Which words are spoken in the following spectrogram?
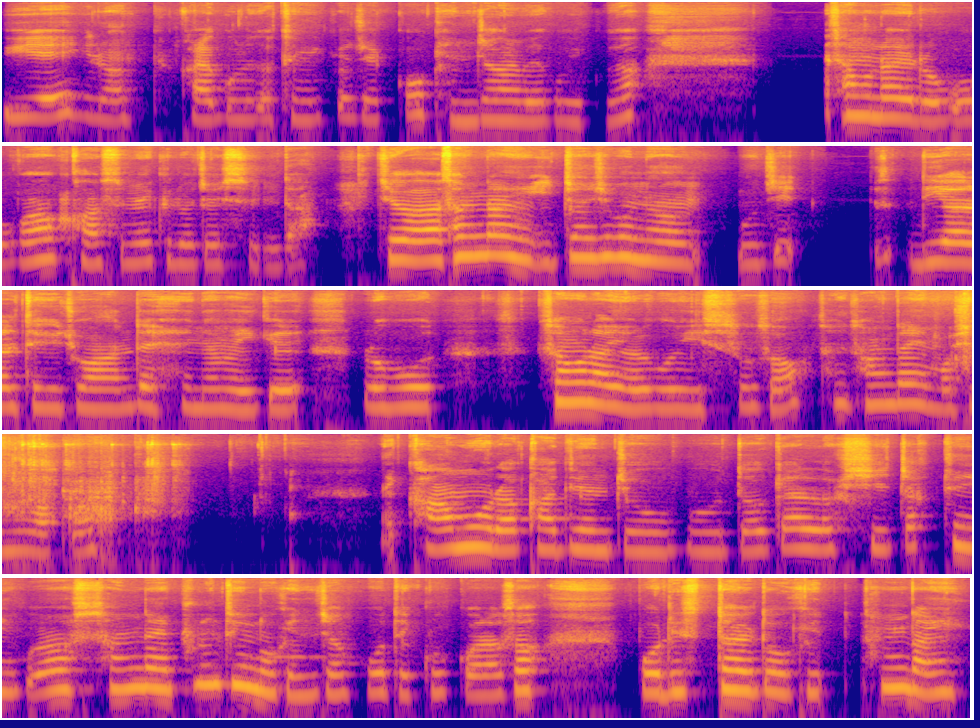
위에 이런 갈고리 같은 게 껴져 있고 견장을 메고 있고요. 사무라이 로고가 가슴에 그려져 있습니다. 제가 상당히 2015년 뭐지 니아를 되게 좋아하는데 왜냐면 이게 로봇 사무라이 얼굴이 있어서 상당히 멋있는 것 같고요. 네, 가모라 가디언즈 오브 더 갤럭시 짝퉁이고요. 상당히 프린팅도 괜찮고 데코 거라서 머리 스타일도 상당히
